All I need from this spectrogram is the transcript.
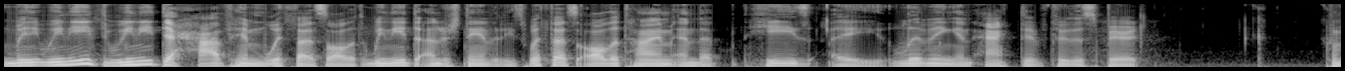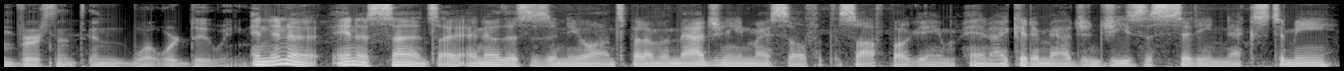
we we need we need to have him with us all the we need to understand that he's with us all the time and that he's a living and active through the spirit conversant in what we're doing And in a in a sense, I, I know this is a nuance, but I'm imagining myself at the softball game, and I could imagine Jesus sitting next to me,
